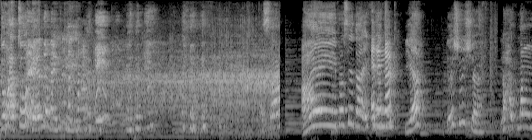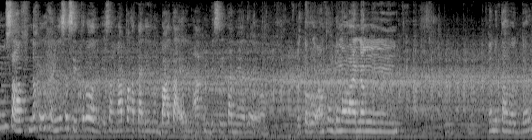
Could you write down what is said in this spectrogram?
du har to händer min pi. Asa? Ay, kasi da. Edinak? Yeah. Yes, yun siya. Lahat ng saf nakuha niya sa citron. Isang napakatalinong bata. Eh rin akong bisita nere. Oh. Tuturuan kong gumawa ng... Ano tawag doon?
